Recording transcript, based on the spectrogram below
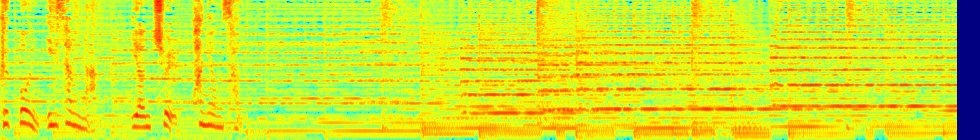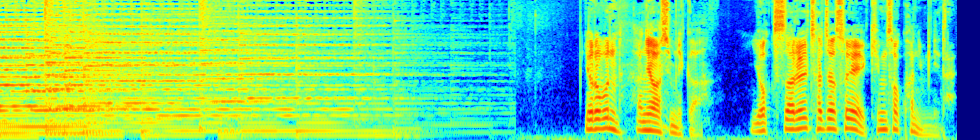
극본 이상락 연출 황영선 여러분 안녕하십니까? 역사를 찾아서의 김석환입니다.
